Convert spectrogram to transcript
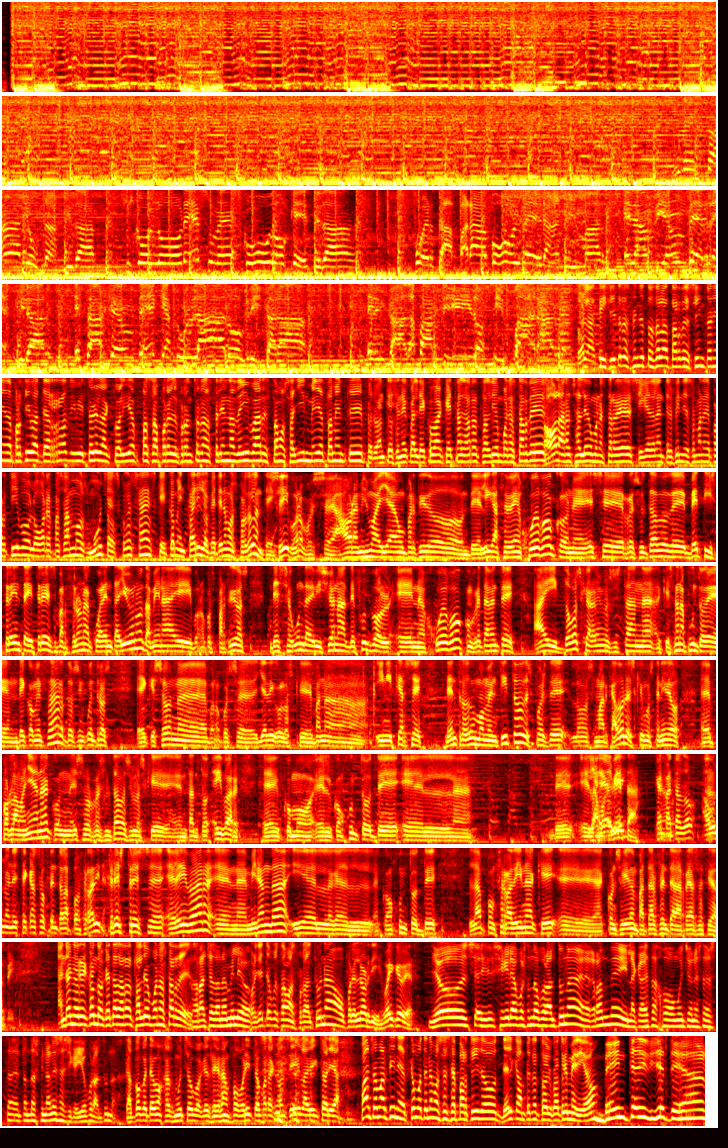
Escudo que te da fuerza para volver a animar el ambiente, respirar esa gente que a tu lado gritará en cada partido sin parar. Son las 6 y 3 minutos de la tarde, sintonía deportiva de Radio Victoria. La actualidad pasa por el frontón asturiana de Ibar. Estamos allí inmediatamente, pero antes en Ecual de Coba. ¿Qué tal, León? Buenas tardes. Hola, León, buenas tardes. Sigue adelante el fin de semana deportivo. Luego repasamos muchas cosas que comentar y lo que tenemos por delante. Sí, bueno, pues eh, ahora mismo hay ya un partido de Liga CB en juego con eh, ese resultado de Betis 33, Barcelona 41. También hay, bueno, pues partidos de segunda división de fútbol en juego. Concretamente hay dos que ahora mismo están, eh, que están a punto de, comenzar, dos encuentros eh, que son, eh, bueno, pues eh, ya digo, los que van a iniciarse dentro de un momentito, después de los marcadores que hemos tenido por la mañana, con esos resultados en los que en tanto Eibar como el conjunto de el, de la Morevieta. Que ha empatado a uno en este caso frente a la Ponferradina. 3-3 el Eibar en Miranda y el, el, conjunto de la Ponferradina que ha conseguido empatar frente a la Real Sociedad B. Antonio Recondo, ¿qué tal Arrachaldeón? Buenas tardes. Arracha, don Emilio. ¿Por qué te gusta más, por Altuna o por el Lordi? Hay que ver. Yo seguiré apostando por Altuna, el grande, y la cabeza juega mucho en estas tantas finales, así que yo por Altuna. Tampoco te mojas mucho porque es el gran favorito para conseguir la victoria. Juancho Martínez, ¿cómo tenemos ese partido del campeonato del 4 y medio? 20-17 ha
